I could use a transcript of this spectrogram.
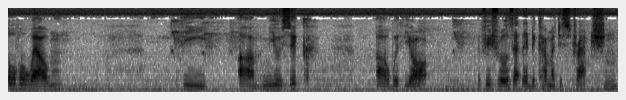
overwhelm the um, music uh, with your visuals that they become a distraction.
